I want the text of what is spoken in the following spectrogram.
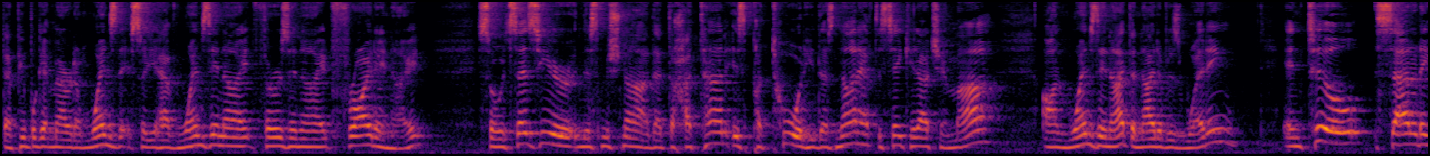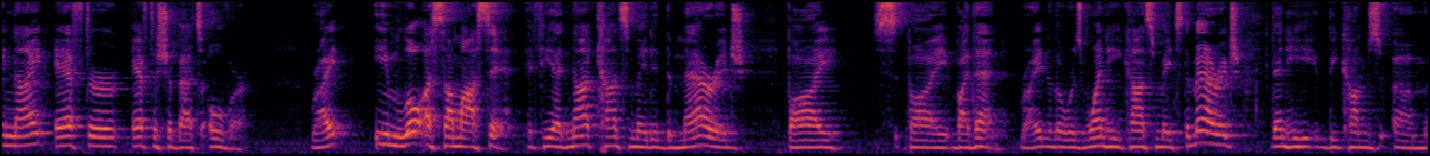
that people get married on Wednesday. So you have Wednesday night, Thursday night, Friday night. So it says here in this Mishnah that the Hatan is patur. He does not have to say Kirat Shema on Wednesday night, the night of his wedding, until Saturday night after after Shabbat's over, right? Im lo asamase, if he had not consummated the marriage by by by then, right? In other words, when he consummates the marriage, then he becomes um,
